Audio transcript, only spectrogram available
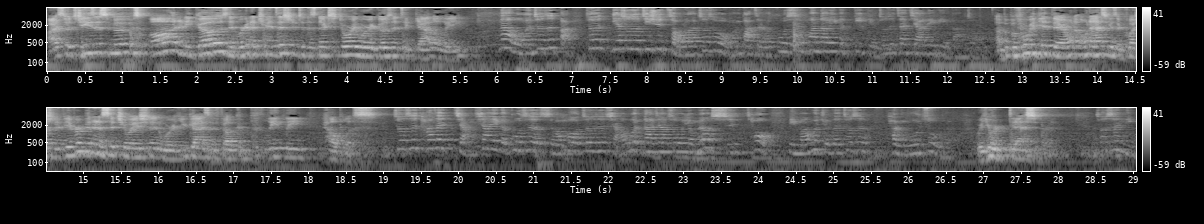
All right, so Jesus moves on and he goes, and we're going to transition to this next story where he goes into Galilee. 那我们就是把，就是耶稣就继续走了，就是我们把整个故事换到一个地点，就是在加利利当中。 Uh, but before we get there, I want, to, I want to ask you guys a question. Have you ever been in a situation where you guys have felt completely helpless? 就是他在讲下一个故事的时候，就是想要问大家说，有没有时候你们会觉得就是很无助的， Where you are desperate? 就是你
